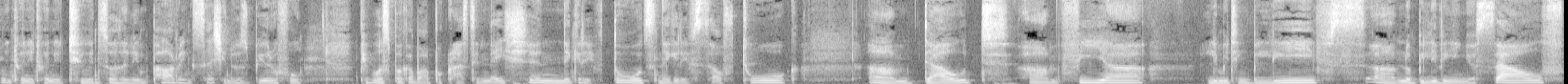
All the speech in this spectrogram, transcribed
in 2022? And this was an empowering session. It was beautiful. People spoke about procrastination, negative thoughts, negative self talk, um, doubt, um, fear, limiting beliefs, um, not believing in yourself.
